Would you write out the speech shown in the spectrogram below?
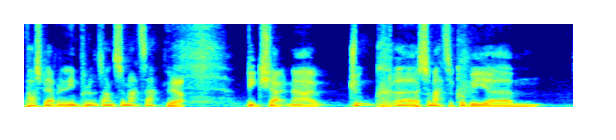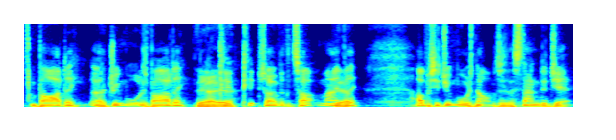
possibly having an influence on Samatta. Yeah. Big shout now. Drink uh, Samatta could be um, Vardy. Uh, Drinkwater's Vardy. Yeah, yeah. Clips over the top, maybe. Yeah. Obviously, Drinkwater's not up to the standard yet,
